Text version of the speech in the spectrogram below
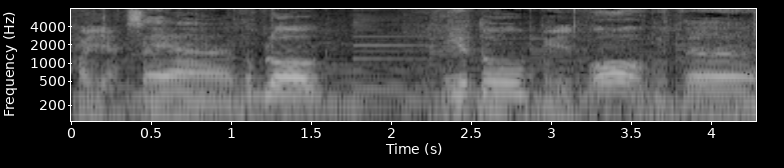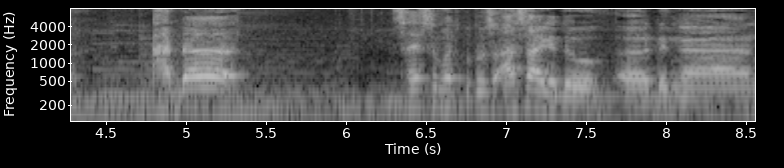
oh ya Saya ngeblog, YouTube, oh eh, ada saya sempat putus asa gitu eh, dengan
